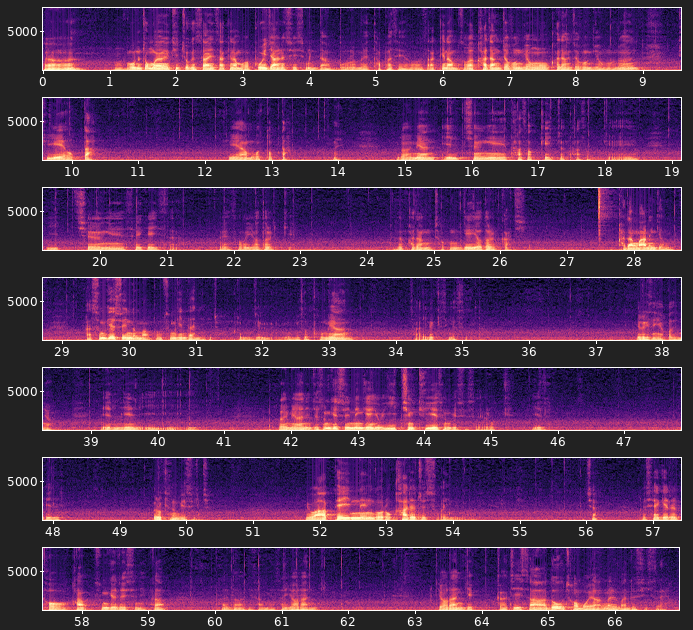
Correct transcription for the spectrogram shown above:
자, 음, 오른쪽 모양의 뒤쪽에 쌓인 쌓기나무가 보이지 않을 수 있습니다. 물음에 답하세요. 쌓기나무 수가 가장 적은 경우, 가장 적은 경우는 뒤에 없다. 뒤에 아무것도 없다. 네. 그러면 1층에 다섯 개 있죠. 다섯 개. 2층에 세개 있어요. 그래서 여덟 개. 그래서 가장 적은 게 여덟 가지. 가장 많은 경우. 그러니까 숨길 수 있는 만큼 숨긴다는 얘기죠. 그럼 이제 여기서 보면 자 이렇게 생겼습니다. 이렇게 생겼거든요. 1, 1, 2, 2, 2. 그러면 이제 숨길 수 있는 게요 2층 뒤에 숨길 수 있어요. 이렇게 1, 1. 이렇게 숨길 수 있죠. 요 앞에 있는 거로 가려줄 수가 있는? 세 개를 더 가- 숨겨져 있으니까 8 더하기 3에서 11개. 11개까지 쌓아도 저 모양을 만들 수 있어요.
